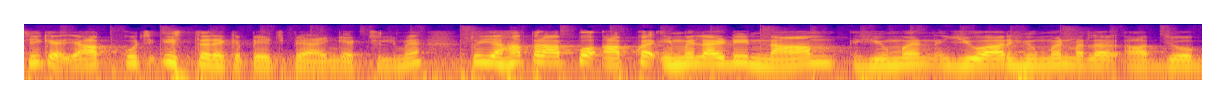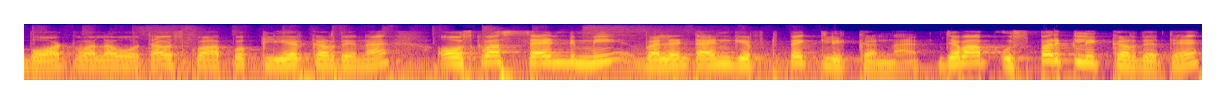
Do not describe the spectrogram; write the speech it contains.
ठीक है? आप कुछ इस तरह के पेज पे आएँगे एक्चुअली में। तो यहाँ पर आपको आपका ईमेल आईडी नाम ह्यूमन यू आर ह्यूमन मतलब आप जो बॉट वाला होता है, उसको आपको क्लियर कर देना है और उसके बाद सेंड मी वैलेंटाइन गिफ्ट पे क्लिक करना है। जब आप उस पर क्लिक कर देते हैं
